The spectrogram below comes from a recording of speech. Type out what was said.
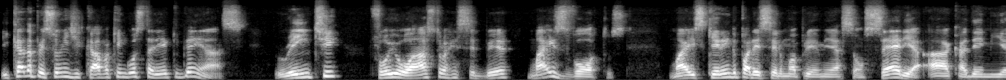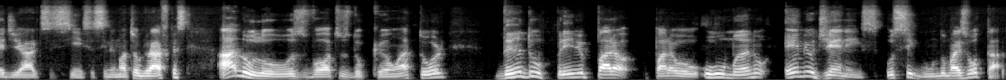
e cada pessoa indicava quem gostaria que ganhasse. Rinty foi o astro a receber mais votos, mas querendo parecer uma premiação séria, a Academia de Artes e Ciências Cinematográficas anulou os votos do cão ator, dando o prêmio para, para o, o humano Emil Jennings, o segundo mais votado.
